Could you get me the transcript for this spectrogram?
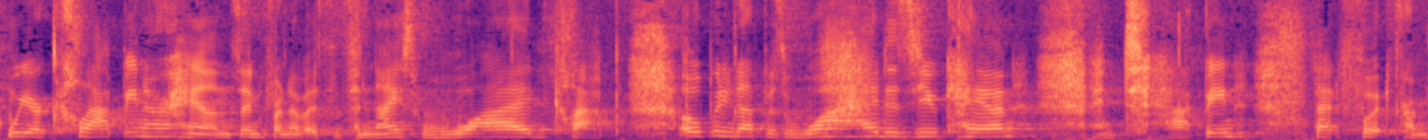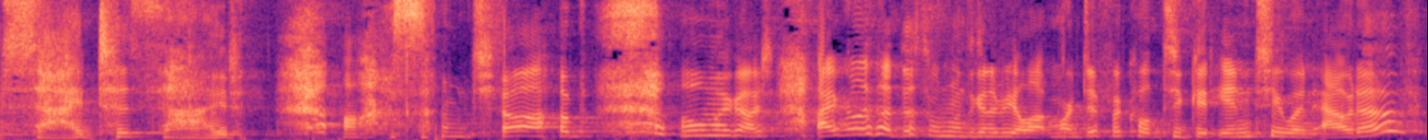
we are clapping our hands in front of us. It's a nice wide clap, opening up as wide as you can and tapping that foot from side to side. Awesome job. Oh my gosh. I really thought this one was going to be a lot more difficult to get into and out of.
